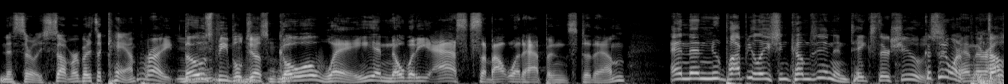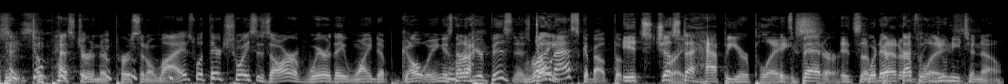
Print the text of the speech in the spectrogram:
necessarily summer, but it's a camp. right. Mm-hmm. Those people just go away and nobody asks about what happens to them. And then new population comes in and takes their shoes Because we don't want and to their don't, houses. don't pester in their personal lives. What their choices are of where they wind up going is none Right. of your business. Right. Don't ask about them. It's just Right. a happier place. It's better. It's a Whatever, better That's place. what you need to know.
